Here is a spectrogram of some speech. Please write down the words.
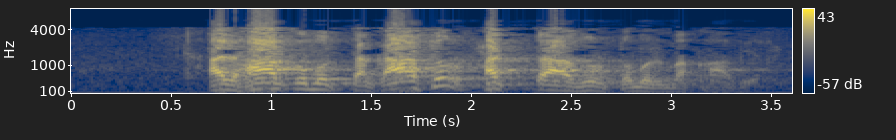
اللہ کو متقاصر حق تعزر تم المقابر۔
